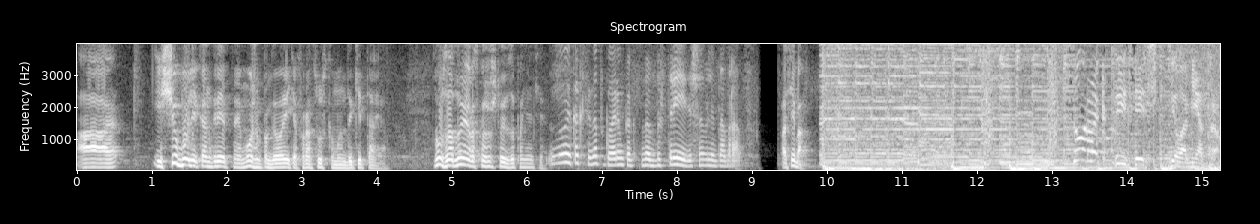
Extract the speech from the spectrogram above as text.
А еще более конкретно можем поговорить о французском Индокитае. Ну, заодно я расскажу, что это за понятие. Ну и, как всегда, поговорим, как туда быстрее и дешевле добраться. Спасибо. 40 тысяч километров.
